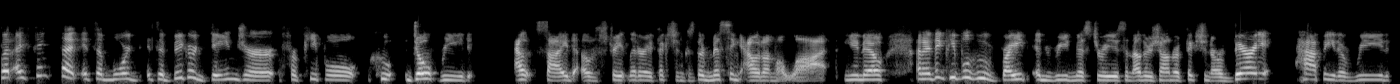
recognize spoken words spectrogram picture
but I think that it's a more, it's a bigger danger for people who don't read outside of straight literary fiction because they're missing out on a lot, you know? And I think people who write and read mysteries and other genre fiction are very happy to read,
